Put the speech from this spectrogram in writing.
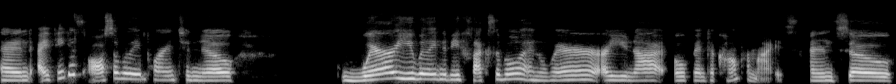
And I think it's also really important to know where are you willing to be flexible and where are you not open to compromise. And so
